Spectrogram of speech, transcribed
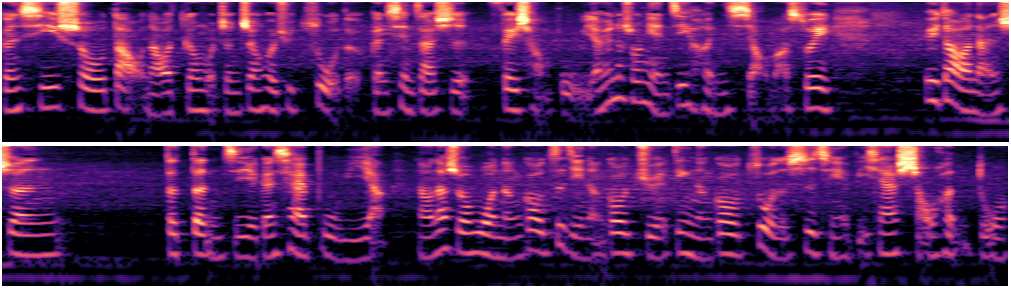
跟吸收到，然后跟我真正会去做的，跟现在是非常不一样。因为那时候年纪很小嘛，所以遇到的男生的等级也跟现在不一样。然后那时候我能够自己能够决定、能够做的事情也比现在少很多。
